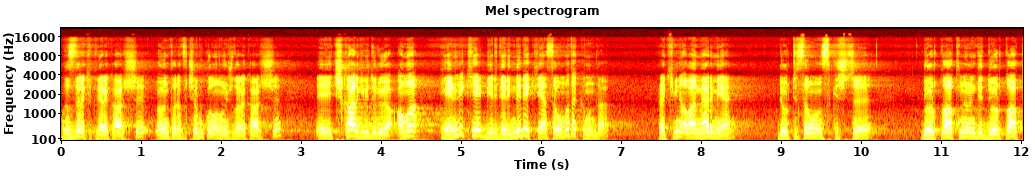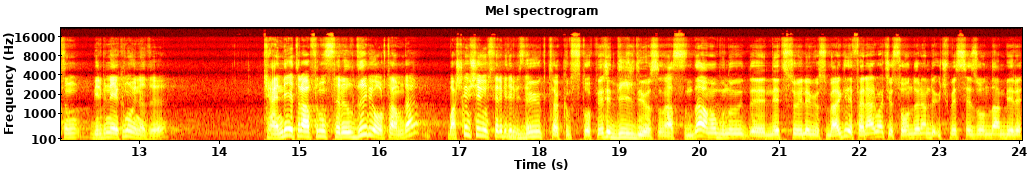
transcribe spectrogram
hızlı rakiplere karşı, ön tarafı çabuk olan oyunculara karşı e, çıkar gibi duruyor. Ama Henrique bir derinde bekleyen savunma takımında rakibine alan vermeyen, dörtlü savunmanın sıkıştığı, dörtlü hattın önünde dörtlü hattın birbirine yakın oynadığı, kendi etrafının sarıldığı bir ortamda başka bir şey gösterebilir bize. Büyük takım stoperi değil diyorsun aslında ama bunu e, net söylemiyorsun. Belki de Fenerbahçe son dönemde 3-5 sezondan beri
